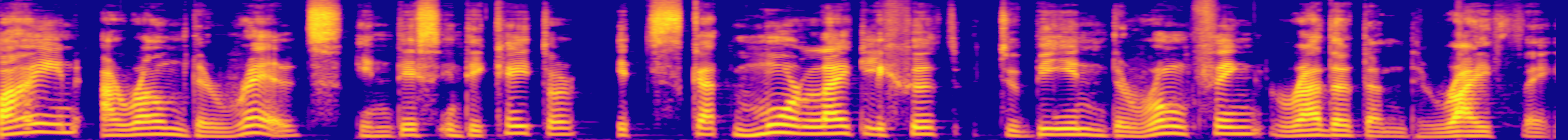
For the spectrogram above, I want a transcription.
buying around the reds in this indicator, it's got more likelihood to be in the wrong thing rather than the right thing.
